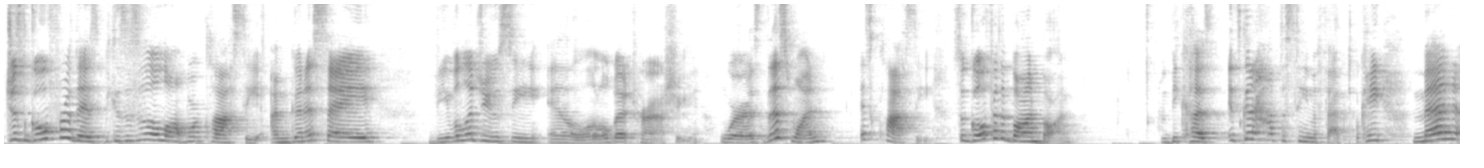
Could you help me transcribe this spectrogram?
just go for this because this is a lot more classy. I'm gonna say Viva La Juicy is a little bit trashy, whereas this one is classy. So go for the Bon Bon because it's gonna have the same effect, okay? Men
